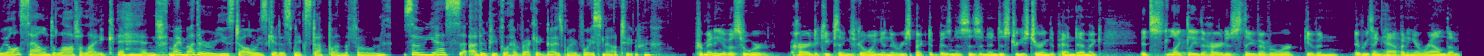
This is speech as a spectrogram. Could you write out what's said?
we all sound a lot alike. And my mother used to always get us mixed up on the phone. So, yes, other people have recognized my voice now too. For many of us who work hard to keep things going in their respective businesses and industries during the pandemic, it's likely the hardest they've ever worked given everything happening around them.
